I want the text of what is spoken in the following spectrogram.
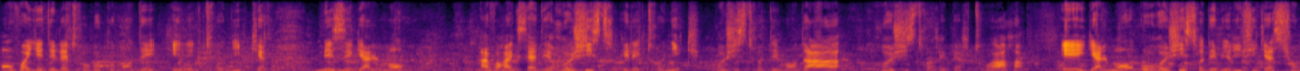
envoyer des lettres recommandées électroniques, mais également avoir accès à des registres électroniques, registre des mandats, registre répertoire, et également au registre des vérifications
